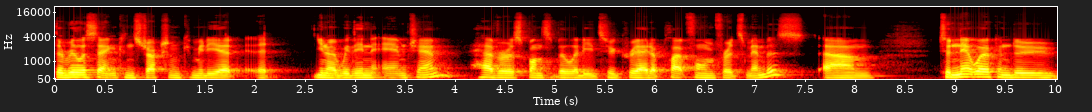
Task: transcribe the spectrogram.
the Real Estate and Construction Committee at, at you know, within AmCham have a responsibility to create a platform for its members um, to network and do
